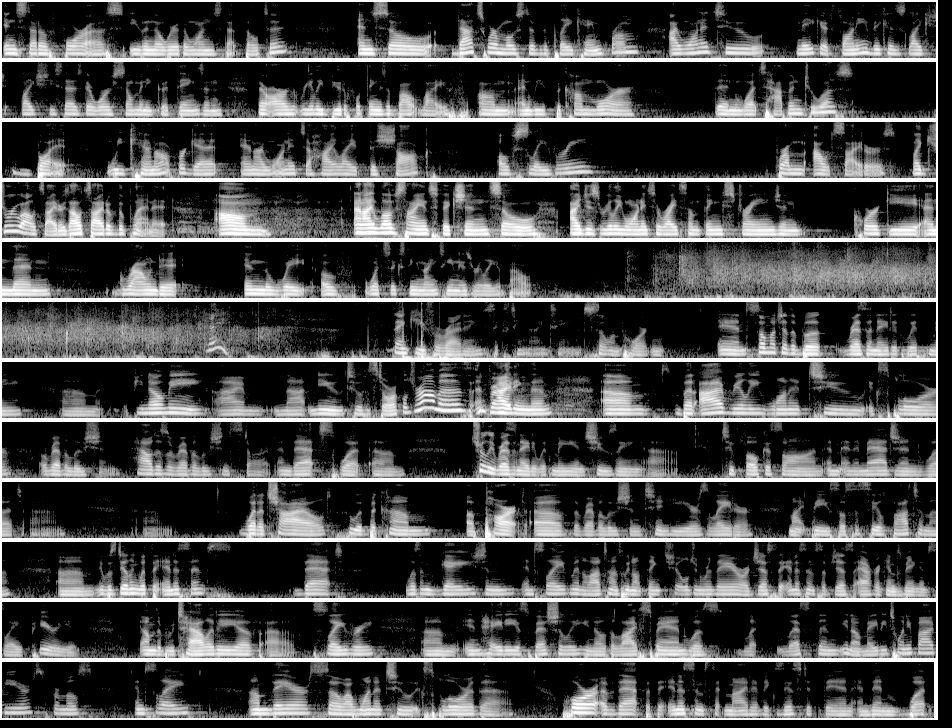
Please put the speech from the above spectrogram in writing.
instead of for us, even though we're the ones that built it. And so that's where most of the play came from. I wanted to make it funny because like sh- like she says there were so many good things and there are really beautiful things about life um, and we've become more than what's happened to us but we cannot forget and i wanted to highlight the shock of slavery from outsiders like true outsiders outside of the planet um, and I love science fiction, so I just really wanted to write something strange and quirky and then ground it in the weight of what 1619 is really about. Okay. Thank you for writing 1619. It's so important. And so much of the book resonated with me. Um, if you know me, I'm not new to historical dramas and writing them. Um, but I really wanted to explore a revolution. How does a revolution start? And that's what um, truly resonated with me in choosing uh, to focus on and, and imagine what, um, um, what a child who would become a part of the revolution 10 years later might be. So Cecile Fatiman, um, it was dealing with the innocence that was engaged in enslavement. A lot of times we don't think children were there or just the innocence of just Africans being enslaved, period. Um, the brutality of, of slavery um, in Haiti especially, you know, the lifespan was le less than, you know, maybe 25 years for most enslaved um, there. So I wanted to explore the horror of that, but the innocence that might have existed then, and then what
